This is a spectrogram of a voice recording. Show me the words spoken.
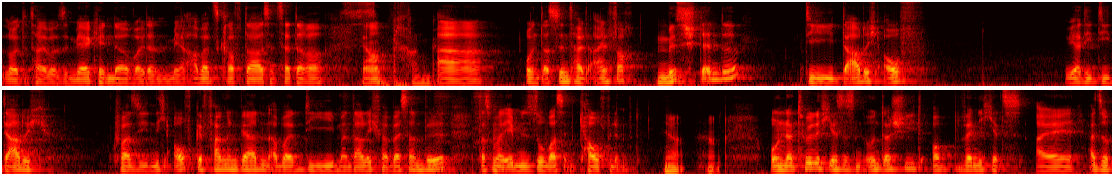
Leute teilweise mehr Kinder, weil dann mehr Arbeitskraft da ist, etc. Ja. Krank. Äh, und das sind halt einfach Missstände, die dadurch auf, ja, die, die dadurch quasi nicht aufgefangen werden, aber die man dadurch verbessern will, dass man eben sowas in Kauf nimmt. Ja, ja. Und natürlich ist es ein Unterschied, ob wenn ich jetzt, ein, also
